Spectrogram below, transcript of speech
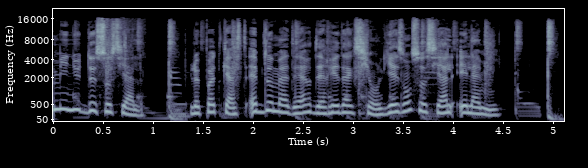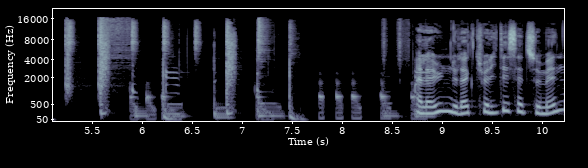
minutes de social, le podcast hebdomadaire des rédactions Liaison sociale et l'AMI. À la une de l'actualité cette semaine,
